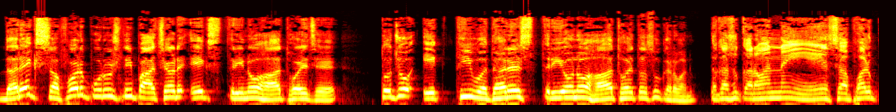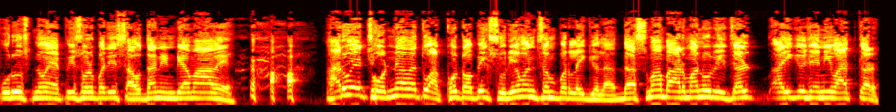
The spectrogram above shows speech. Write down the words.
દરેક સફળ પુરુષની પાછળ એક સ્ત્રીનો હાથ હોય છે. તો જો એકથી વધારે સ્ત્રીઓનો હાથ હોય તો શું કરવાનું? તો કશું કરવાનું નહીં. એ સફળ પુરુષનો એપિસોડ પછી સાવધાન ઇન્ડિયામાં આવે. સારું એ છોડને હવે તું આખો ટોપિક સૂર્યવંશમ પર લઈ ગયો. દસમા દસમા બારમાનું રિઝલ્ટ આવી ગયું છે એની વાત કર.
